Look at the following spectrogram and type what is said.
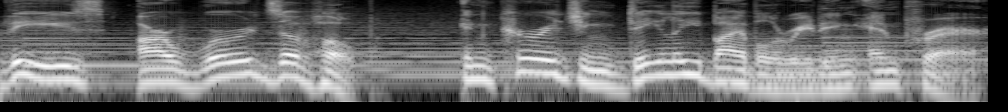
These are words of hope, encouraging daily Bible reading and prayer.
